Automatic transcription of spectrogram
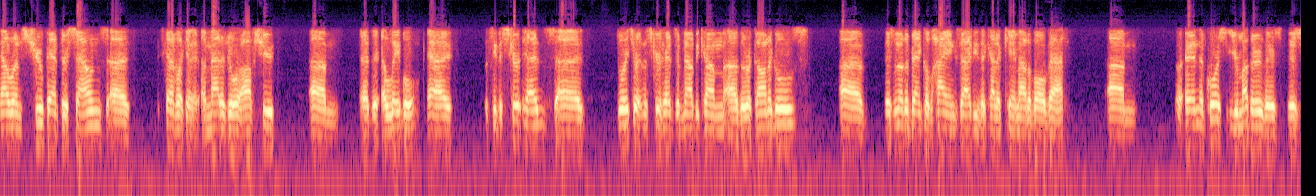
now runs True Panther Sounds. Uh, it's kind of like a, a Matador offshoot, um, a, a label. Uh, let's see, the Skirt Heads, uh, Dory Stewart and the Skirt Heads have now become uh, the Reconagles. Uh, there's another band called High Anxiety that kind of came out of all that. Um, and of course, your mother. There's there's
